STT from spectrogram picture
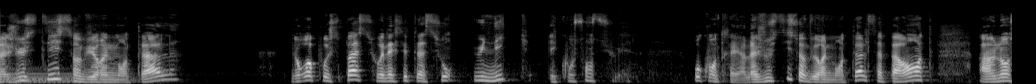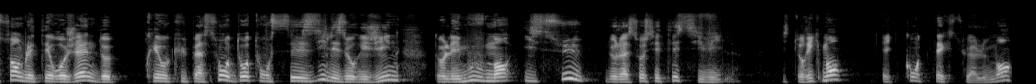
La justice environnementale ne repose pas sur une acceptation unique et consensuelle. Au contraire, la justice environnementale s'apparente à un ensemble hétérogène de préoccupations dont on saisit les origines dans les mouvements issus de la société civile. Historiquement et contextuellement,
